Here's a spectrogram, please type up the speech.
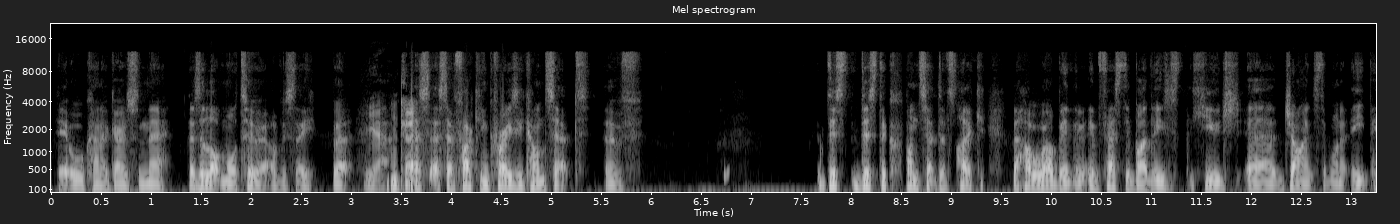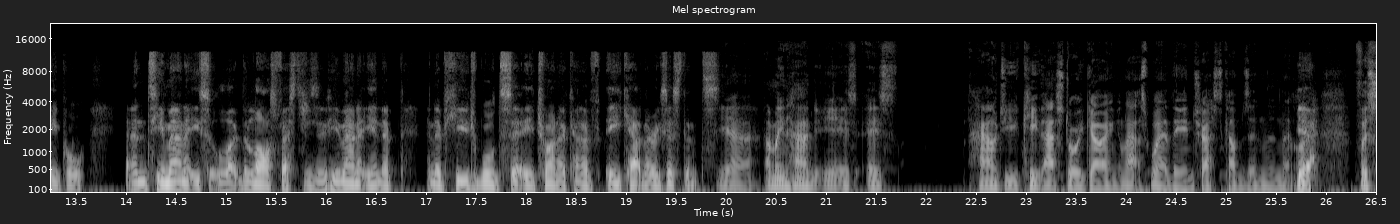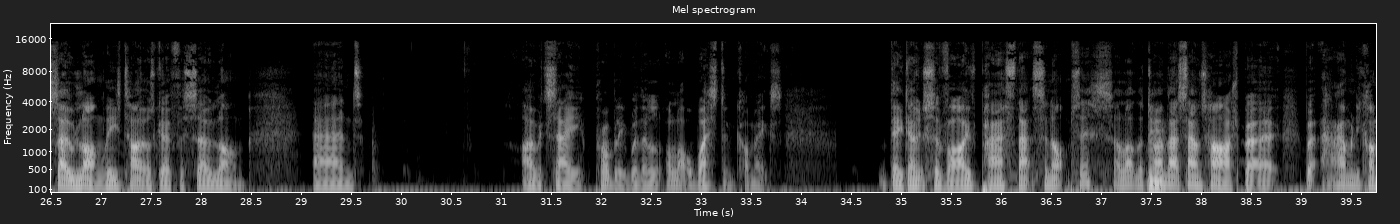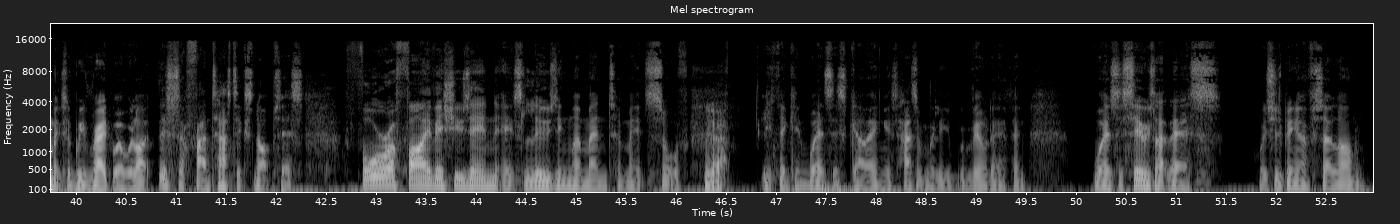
it all kind of goes from there. there's a lot more to it, obviously, but Yeah. Okay. that's, that's a fucking crazy concept of this this the concept of like the whole world being infested by these huge uh, giants that want to eat people and humanity sort of like the last vestiges of humanity in a in a huge walled city trying to kind of eke out their existence. Yeah. I mean, how do- is is how do you keep that story going? And that's where the interest comes in, isn't it? Like, Yeah. For so long, these titles go for so long, and I would say probably with a, a lot of Western comics, they don't survive past that synopsis a lot of the time. That sounds harsh, but uh, but how many comics have we read where we're like, this is a fantastic synopsis. Four or five issues in, it's losing momentum. It's sort of Yeah. you're thinking, where's this going? It hasn't really revealed anything. Whereas a series like this, which has been over for so long,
